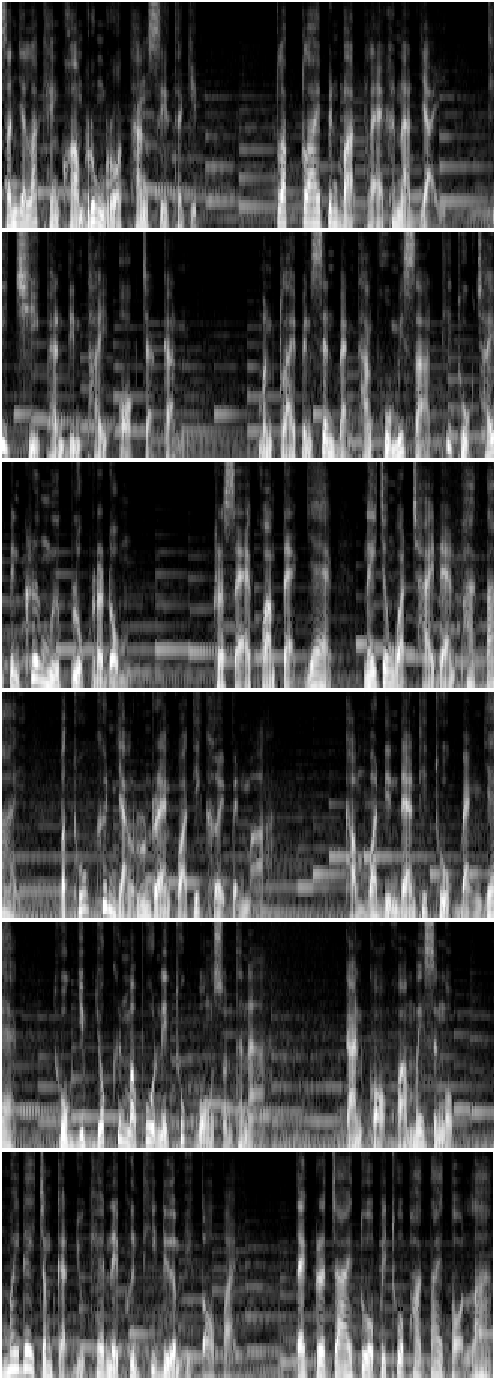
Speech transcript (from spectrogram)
สัญลักษณ์แห่งความรุ่งโรจน์ทางเศรษฐกิจ กลับกลายเป็นบาดแผลขนาดใหญ่ที่ฉีกแผ่นดินไทยออกจากกัน มันกลายเป็นเส้นแบ่งทางภูมิศาสตร์ที่ถูกใช้เป็นเครื่องมือปลุกระดม กระแสความแตกแยกในจังหวัดชายแดนภาคใต้ปะทุขึ้นอย่างรุนแรงกว่าที่เคยเป็นมาคำว่าดินแดนที่ถูกแบ่งแยก ถูกหยิบยกขึ้นมาพูดในทุกวงสนทนา การก่อความไม่สงบไม่ได้จำกัดอยู่แค่ในพื้นที่เดิมอีกต่อไป แต่กระจายตัวไปทั่วภาคใต้ตอนล่าง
